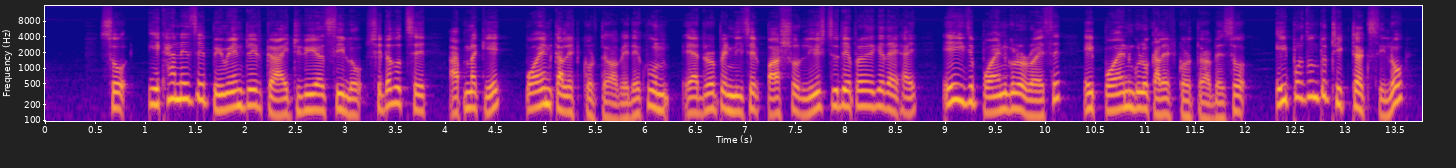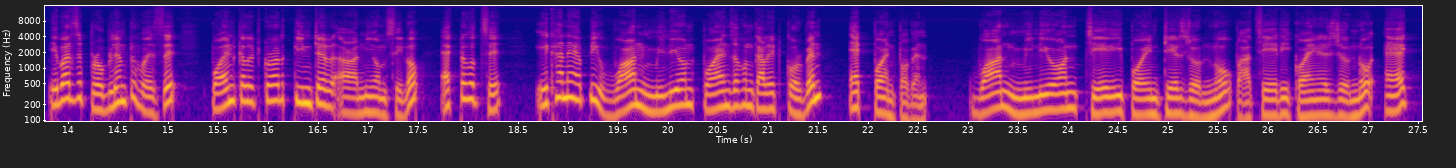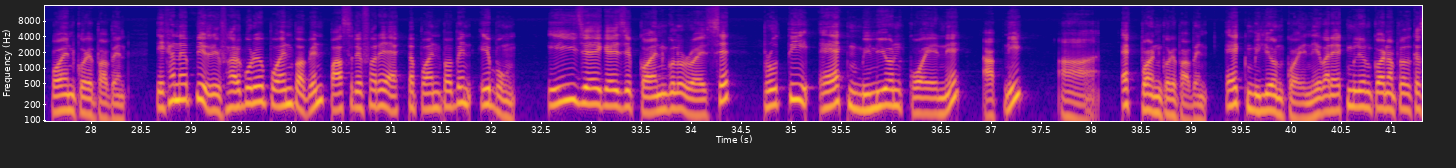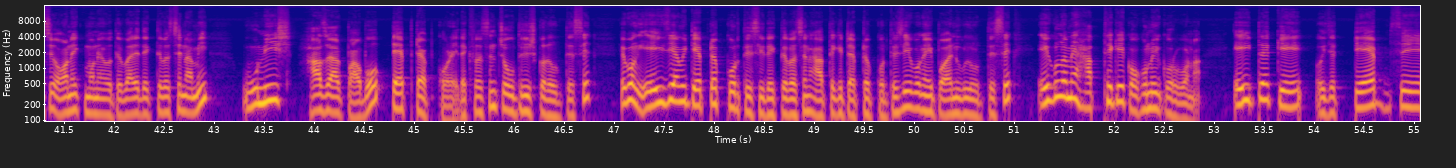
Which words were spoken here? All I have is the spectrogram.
সো এখানে যে পেমেন্টের ক্রাইটেরিয়া ছিল, সেটা হচ্ছে আপনাকে পয়েন্ট কালেক্ট করতে হবে। দেখুন এয়ারড্রপের নিচের পাঁচশো লিস্ট যদি আপনাদেরকে দেখায় এই যে পয়েন্টগুলো রয়েছে, এই পয়েন্টগুলো কালেক্ট করতে হবে। সো এই পর্যন্ত ঠিকঠাক ছিল। এবার যে প্রবলেমটা হয়েছে পয়েন্ট কালেক্ট করার তিনটের নিয়ম ছিল। একটা হচ্ছে, এখানে আপনি ওয়ান মিলিয়ন পয়েন্ট যখন কালেক্ট করবেন, এক পয়েন্ট পাবেন। ওয়ান মিলিয়ন চেরি পয়েন্টের জন্য বা চেরি কয়েনের জন্য এক পয়েন্ট করে পাবেন। এখানে আপনি রেফার করেও পয়েন্ট পাবেন, পাঁচ রেফারে একটা পয়েন্ট পাবেন এবং এই জায়গায় যে কয়েনগুলো রয়েছে প্রতি এক মিলিয়ন কয়েনে আপনি এক পয়েন্ট করে পাবেন। এক মিলিয়ন কয়েন এবার এক মিলিয়ন কয়েন আপনার কাছে অনেক মনে হতে পারে। দেখতে পাচ্ছেন আমি উনিশ হাজার পাবো ট্যাপ ট্যাপ করে। দেখতে পাচ্ছেন চৌত্রিশ করে উঠতেছে। এবং এই যে আমি ট্যাপ ট্যাপ করতেছি, দেখতে পাচ্ছেন হাত থেকে ট্যাপ ট্যাপ করতেছি এবং এই পয়েন্টগুলো উঠতেছে, এগুলো আমি হাত থেকে কখনোই করব না। এইটাকে ওই যে ট্যাপ যে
